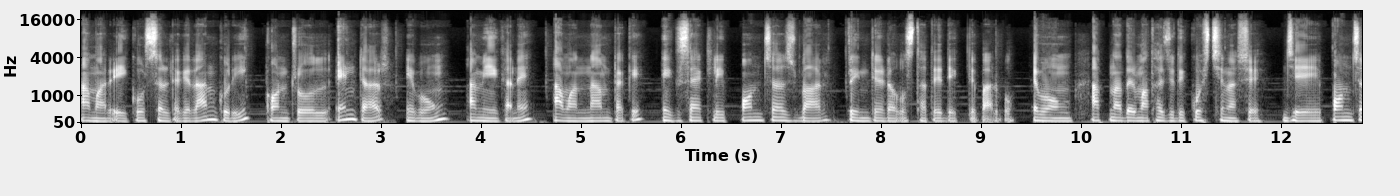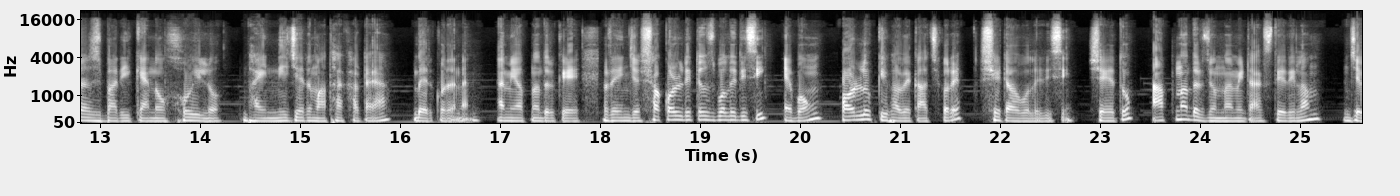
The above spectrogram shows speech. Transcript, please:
আমার এই কোর্সেলটাকে রান করি কন্ট্রোল এন্টার এবং আমি এখানে আমার নামটাকে এক্স্যাক্টলি পঞ্চাশ বার প্রিন্টেড অবস্থাতে দেখতে পারব। এবং আপনাদের মাথায় যদি কোশ্চেন আসে যে পঞ্চাশ বারই কেন হইল, ভাই নিজের মাথা খাটায়া বের করে নেন। আমি আপনাদেরকে রেঞ্জের সকল ডিটেলস বলে দিছি এবং ফরলুপ কীভাবে কাজ করে সেটাও বলে দিছি। সেহেতু আপনাদের জন্য আমি টাস্ক দিয়ে দিলাম যে,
